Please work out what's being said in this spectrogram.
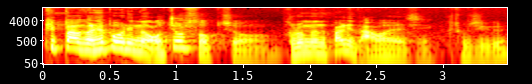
핍박을 해버리면 어쩔 수 없죠. 그러면 빨리 나와야지 그 조직을.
